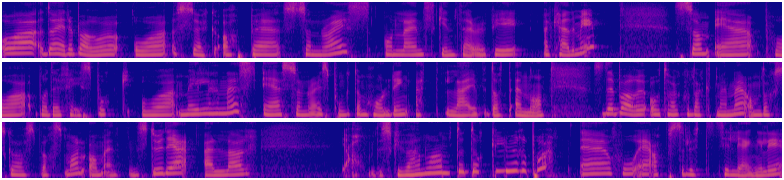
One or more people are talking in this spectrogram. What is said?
Og da er det bare å, søke opp eh, Sunrise Online Skin Therapy Academy. Som er på både Facebook og mailen hennes er sunrise.holding at live.no. Så det er bare å ta kontakt med henne om dere skal ha spørsmål om enten studiet eller ja, om det skulle være noe annet dere lurer på. Eh, hun er absolutt tilgjengelig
